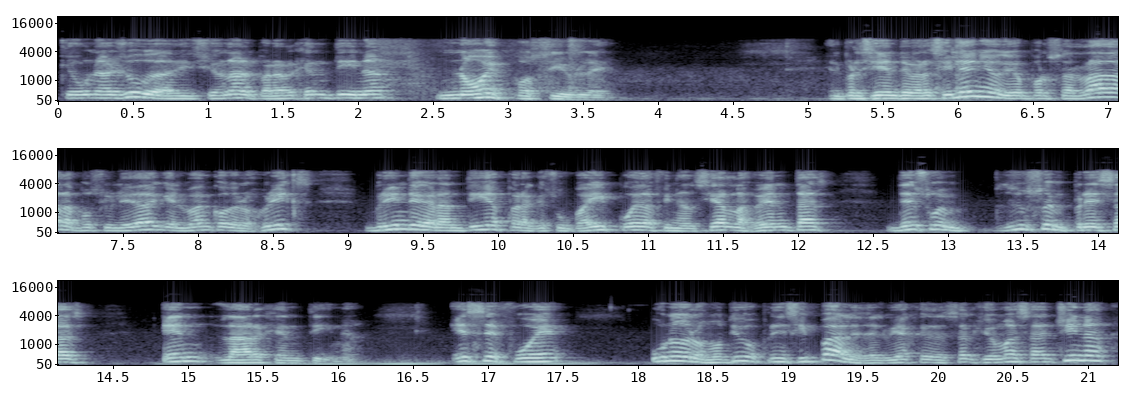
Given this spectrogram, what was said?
que una ayuda adicional para Argentina no es posible. El presidente brasileño dio por cerrada la posibilidad de que el Banco de los BRICS brinde garantías para que su país pueda financiar las ventas de, em, sus empresas en la Argentina. Ese fue uno de los motivos principales del viaje de Sergio Massa a China,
